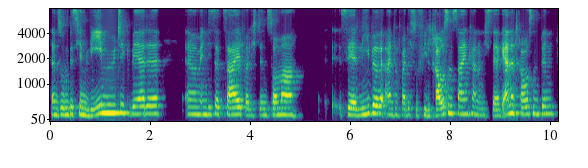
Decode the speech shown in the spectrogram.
dann so ein bisschen wehmütig werde ähm, in dieser Zeit, weil ich den Sommer sehr liebe, einfach weil ich so viel draußen sein kann und ich sehr gerne draußen bin.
